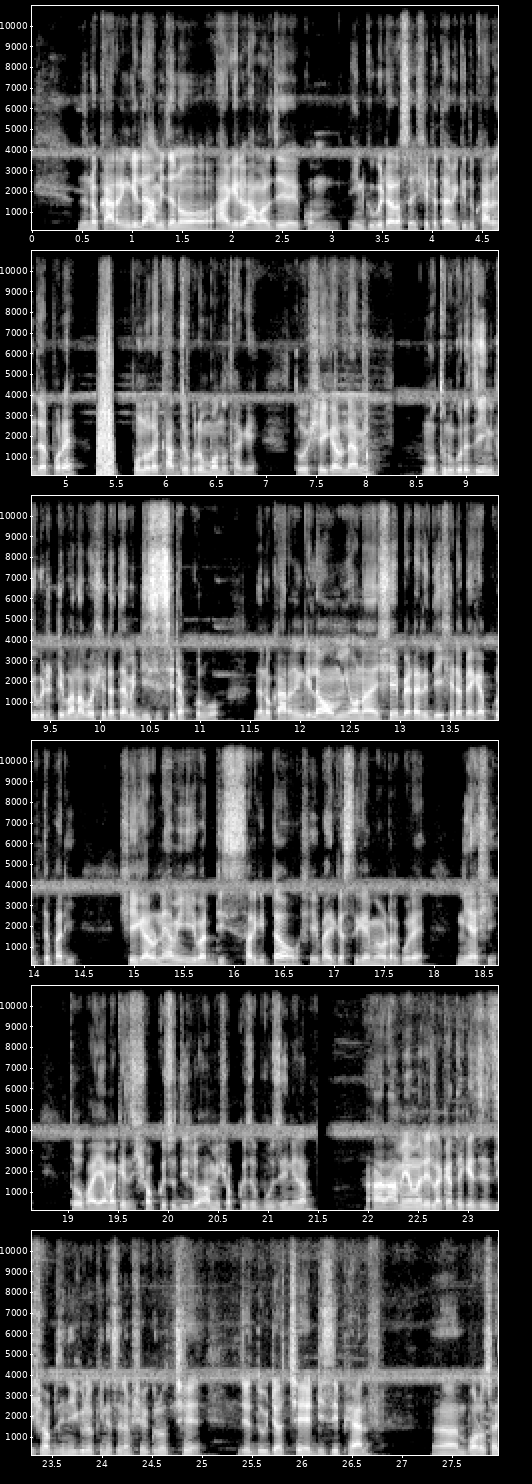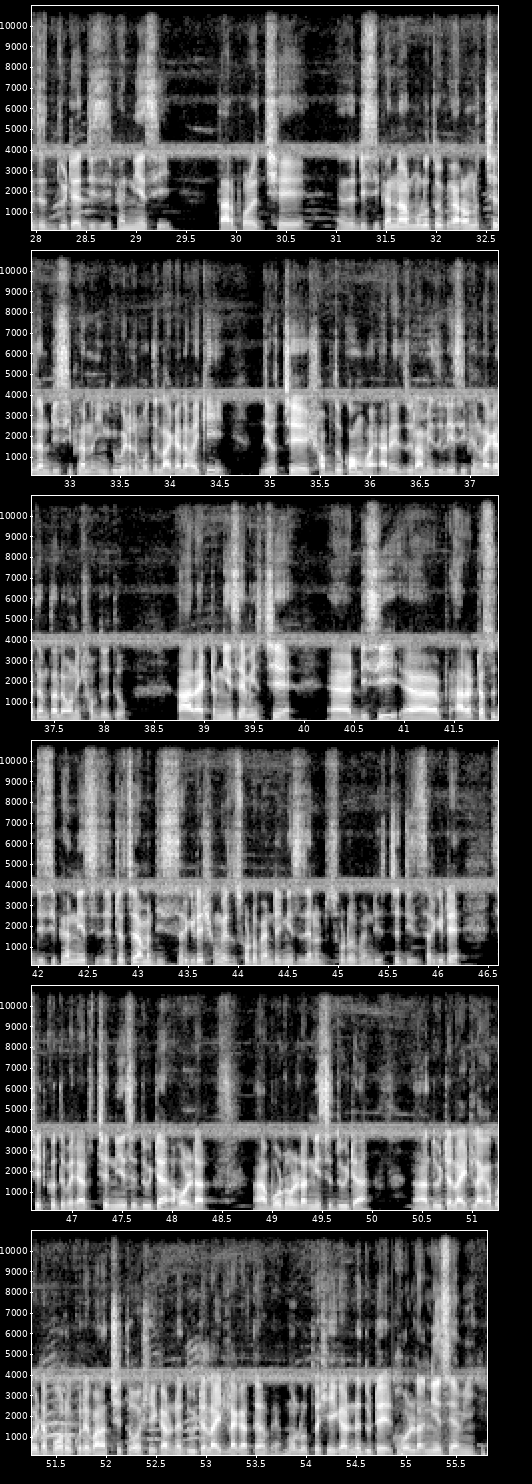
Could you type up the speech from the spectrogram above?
যেন কারেন্ট গেলে আমি যেন আগের আমার যে ইনকিউবেটার আছে, সেটাতে আমি কিন্তু কারেন্ট যাওয়ার পরে পুনরায় কার্যক্রম বন্ধ থাকে। তো সেই কারণে আমি নতুন করে যে ইনকিউবেটারটি বানাবো, সেটাতে আমি ডিসি সেট আপ করব। যেন কারেন্ট গেলেও আমি অনায়াসে ব্যাটারি দিয়ে সেটা ব্যাক করতে পারি। সেই কারণে আমি এবার ডিসি সার্কিটটাও সেই ভাইয়ের কাছ থেকে আমি অর্ডার করে নিয়ে আসি। তো ভাই আমাকে সব কিছু দিল, আমি সব কিছু বুঝে নিলাম। আর আমি আমার এলাকা থেকে যে যেসব জিনিসগুলো কিনেছিলাম, সেগুলো হচ্ছে যে, দুইটা হচ্ছে ডিসি ফ্যান বড় সাইজের দুইটা ডিসি ফ্যান নিয়েছি। তারপর হচ্ছে ডিসি ফ্যান নেওয়ার মূলত কারণ হচ্ছে যেন ডিসি ফ্যান ইনকিউবেটারের মধ্যে লাগালে হয় কি? যে হচ্ছে শব্দ কম হয়। আর যদি আমি যদি এসি ফ্যান লাগাতাম, তাহলে অনেক শব্দ হতো আর একটা নিয়েছি আমি হচ্ছে ডিসি আর একটা ডিসি ফ্যান নিয়েছি, যেটা হচ্ছে আমার ডিসি সার্কিটের সঙ্গে ছোটো ফ্যানটা নিয়েছি যেন ছোটো ফ্যানটি হচ্ছে ডিসি সার্কিটে সেট করতে পারি। আর হচ্ছে নিয়েছে দুইটা হোল্ডার বোর্ড হোল্ডার নিয়েছে দুইটা। দুইটা লাইট লাগাবো, এটা বড় করে বানাচ্ছি তো, সেই কারণে দুইটা লাইট লাগাতে হবে। মূলত সেই কারণে দুটো হোল্ডার নিয়েছি আমি।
